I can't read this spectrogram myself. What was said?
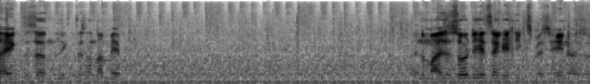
Oder hängt das an, liegt das an der Map? Normalerweise sollte ich jetzt eigentlich nichts mehr sehen, also.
